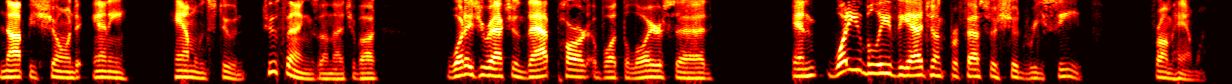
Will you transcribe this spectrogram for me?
not be shown to any Hamline student. Two things on that, Javad. What is your reaction to that part of what the lawyer said? And what do you believe the adjunct professor should receive from Hamline?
